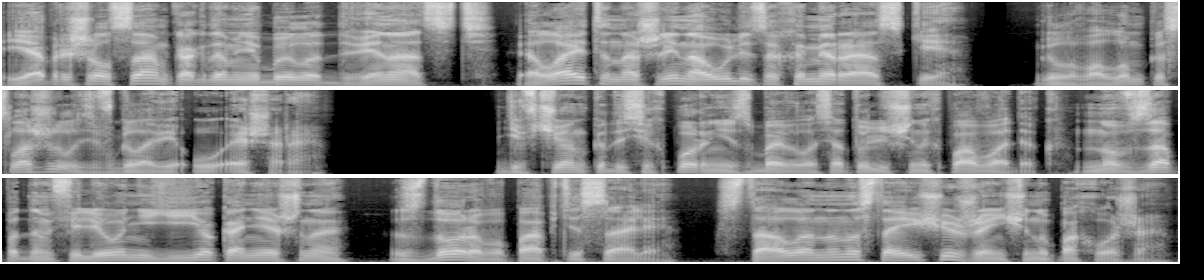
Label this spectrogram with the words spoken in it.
«Я пришел сам, когда мне было двенадцать. Элайта нашли на улицах Амираски». Головоломка сложилась в голове у Эшера. Девчонка до сих пор не избавилась от уличных повадок, но в западном Филионе ее, конечно, здорово пообтесали. Стала на настоящую женщину похожа.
